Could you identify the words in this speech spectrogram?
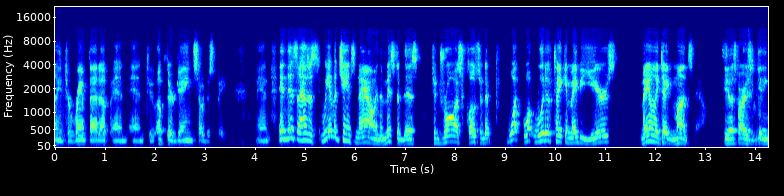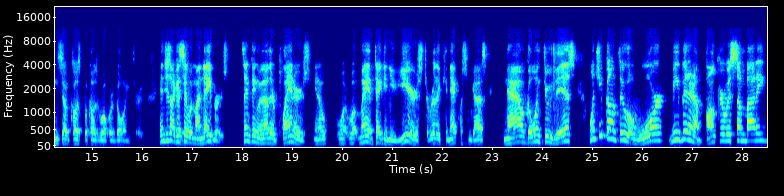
mean, to ramp that up and, and to up their game, so to speak. And and this has us, we have a chance now in the midst of this to draw us closer that what what would have taken maybe years may only take months now you know as far as getting so close because of what we're going through. And just like i said with my neighbors same thing with other planters you know what, what may have taken you years to really connect with some guys. Now going through this once you've gone through a war you've been in a bunker with somebody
